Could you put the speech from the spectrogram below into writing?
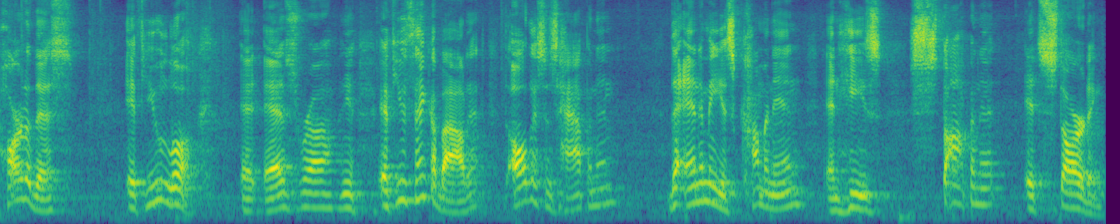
Part of this, if you look at Ezra, if you think about it, all this is happening. The enemy is coming in and he's stopping it. It's starting.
